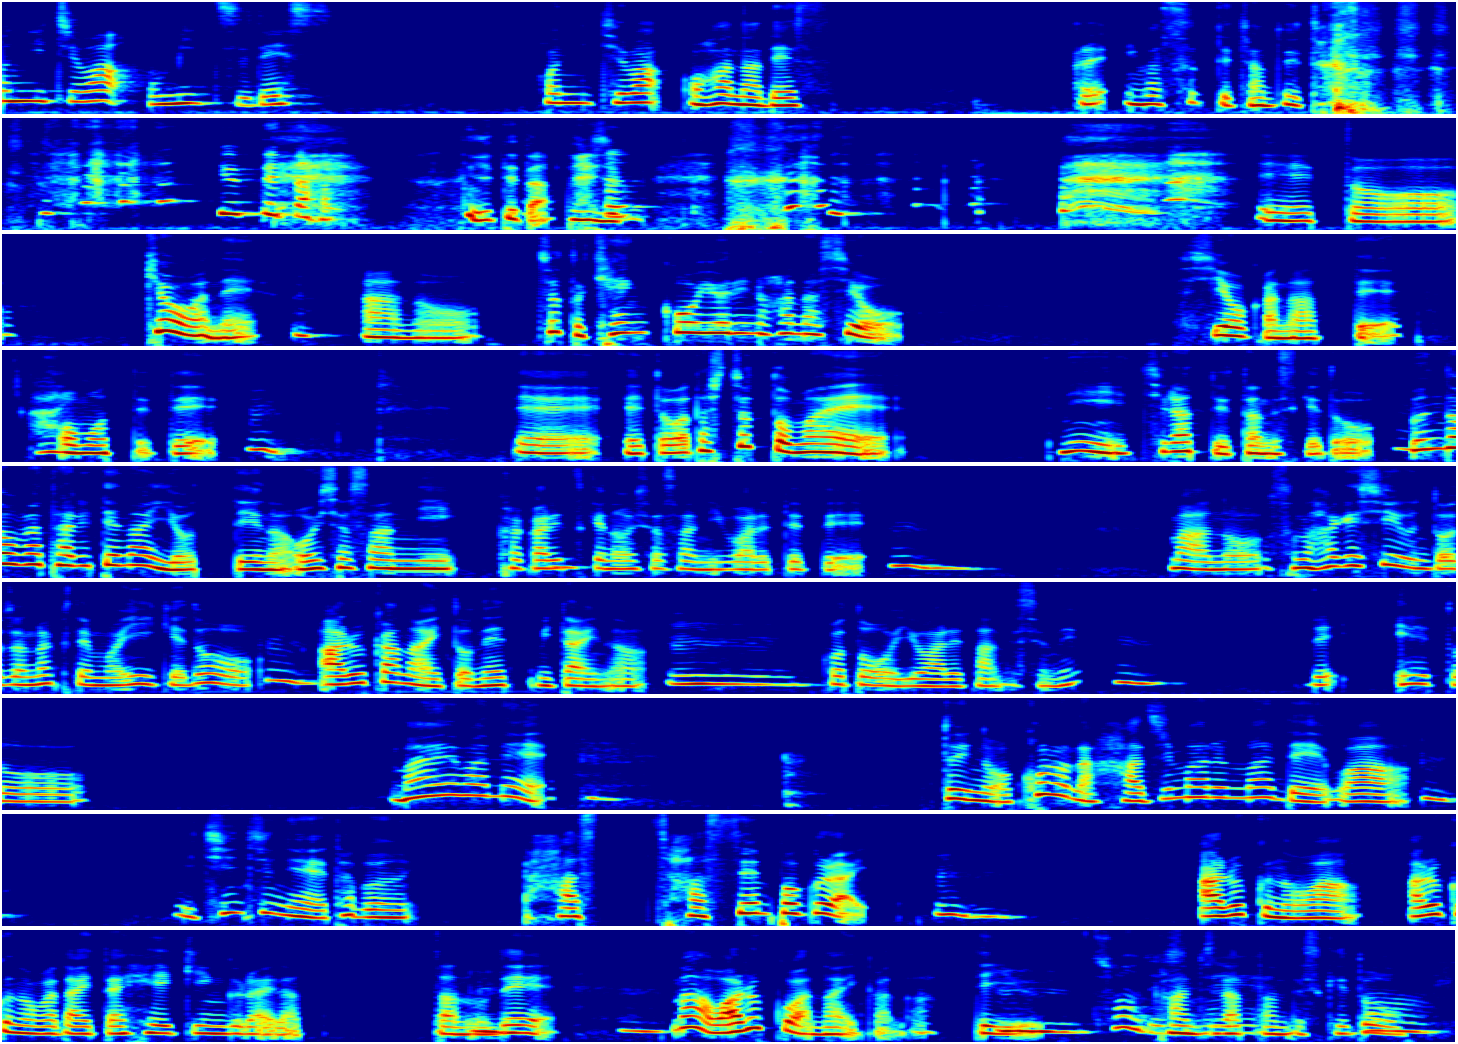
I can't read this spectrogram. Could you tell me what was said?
こんにちは、おみつです。こんにちは、お花です。あれ、今すってちゃんと言ったかな？言ってた。言ってた？大丈夫？えっと、今日はねうん、あの、ちょっと健康寄りの話をしようかなってはい。思ってて、うん。で、えっと、私ちょっと前にちらっと言ったんですけど、うん運動が足りてないよっていうのはお医者さんに、かかりつけのお医者さんに言われてて、うん。まあ、あの、その激しい運動じゃなくてもいいけど、うん。歩かないとねみたいなうん。ことを言われたんですよね。うん。でえっ、と前はね、うんというのはコロナ始まるまではうん。1日ね多分8 8,000歩ぐらいうん。歩くのは歩くのがだいたい平均ぐらいだったので、うん。まあ悪くはないかなってていう感じだったんですけど、うん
